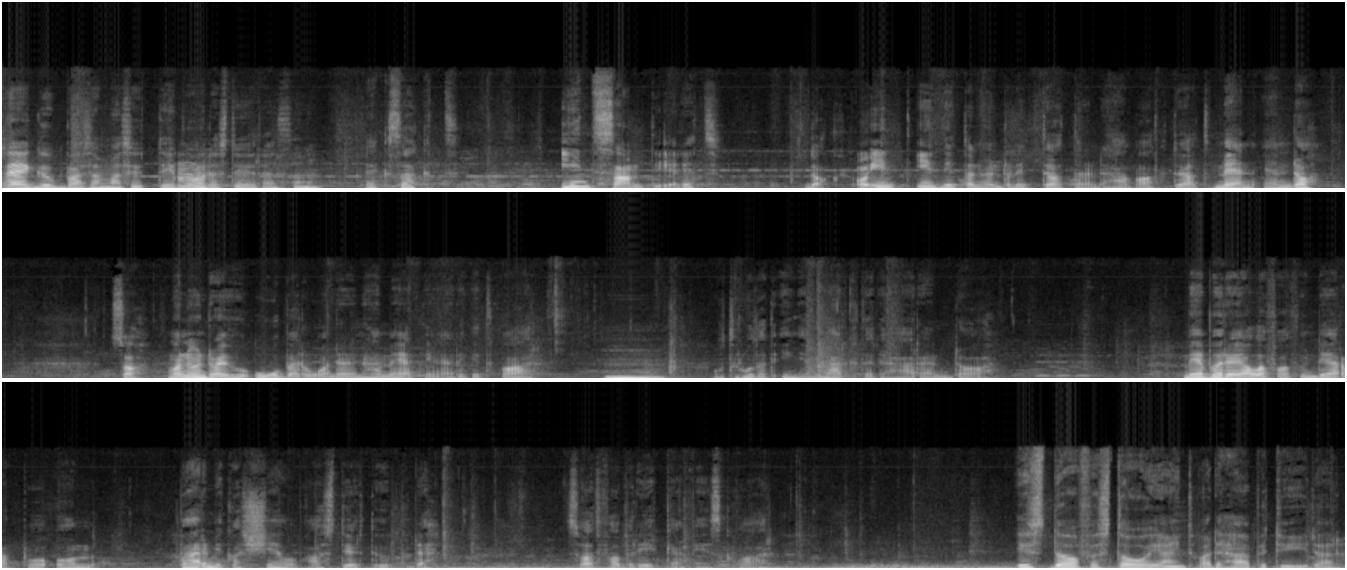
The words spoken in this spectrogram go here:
tre gubbar som har suttit i båda styrelserna. Exakt. Inte samtidigt dock. Och inte, inte 1998 när det här var aktuellt, men ändå. Så man undrar ju hur oberoende den här mätningen riktigt var. Otroligt att ingen märkte det här ändå. Men jag börjar i alla fall fundera på om Pärmika själv har styrt upp det så att fabriken finns kvar. Just då förstår jag inte vad det här betyder.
